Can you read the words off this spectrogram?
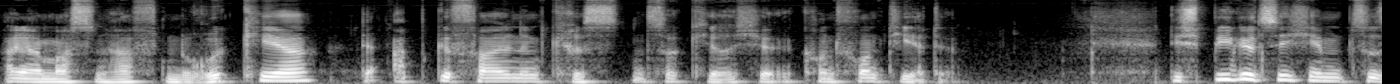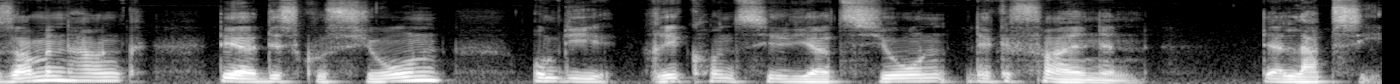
einer massenhaften Rückkehr der abgefallenen Christen zur Kirche konfrontierte. Dies spiegelt sich im Zusammenhang der Diskussion um die Rekonziliation der Gefallenen, der Lapsi.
